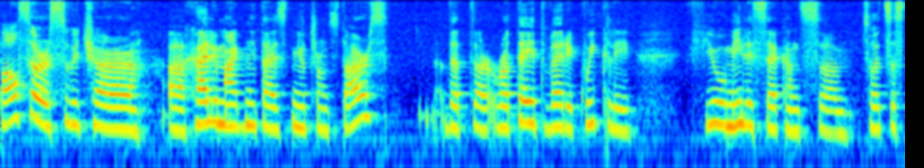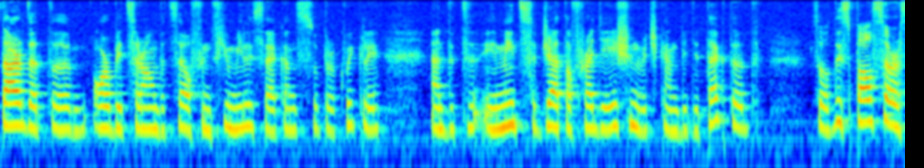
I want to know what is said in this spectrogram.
Pulsars, which are uh, highly magnetized neutron stars that rotate very quickly few milliseconds. Um, so it's a star that uh, orbits around itself in few milliseconds super quickly, and it emits a jet of radiation which can be detected. So these pulsars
